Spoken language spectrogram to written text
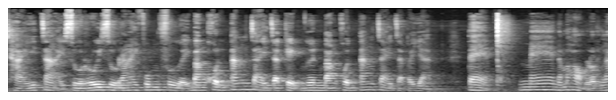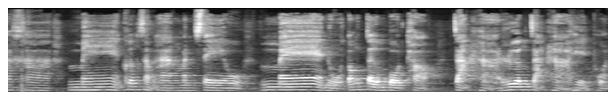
ใช้จ่ายสุรุ่ยสุร่ายฟุ่มเฟือย บางคนตั้งใจจะเก็บเงิน บางคนตั้งใจจะประหยัด แต่ แม่น้ำหอมลดราคา แม่เครื่องสำอางมันเซลล์แม่หนูต้องเติมโบท็อกจะหาเรื่องจะหาเหตุผล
